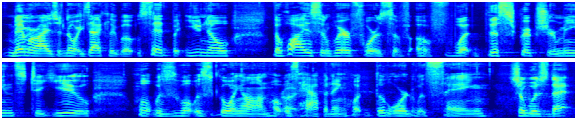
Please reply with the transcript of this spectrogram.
memorize or know exactly what was said, but you know the whys and wherefores of, of what this scripture means to you, what was what was going on, what was happening, what the Lord was saying. So was that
